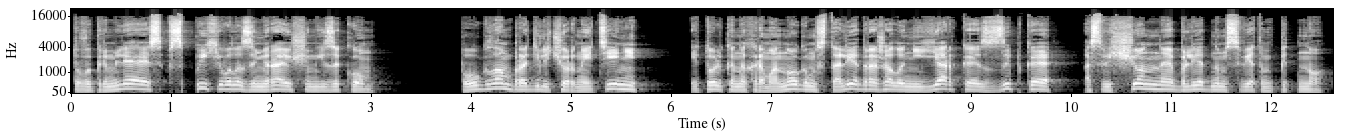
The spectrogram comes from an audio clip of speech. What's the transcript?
то, выпрямляясь, вспыхивало замирающим языком. По углам бродили черные тени — и только на хромоногом столе дрожало неяркое, зыбкое, освещенное бледным светом пятно.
